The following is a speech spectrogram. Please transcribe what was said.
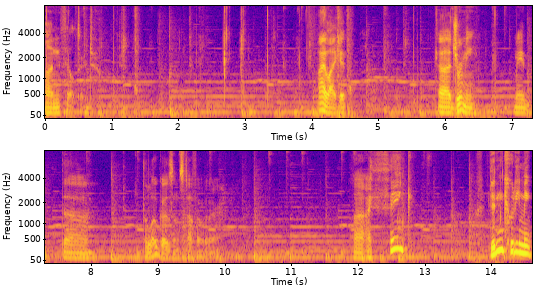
unfiltered. I like it. Uh, Jeremy made the the logos and stuff over there. Uh, I think didn't Cootie make?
